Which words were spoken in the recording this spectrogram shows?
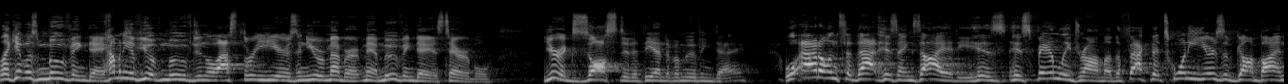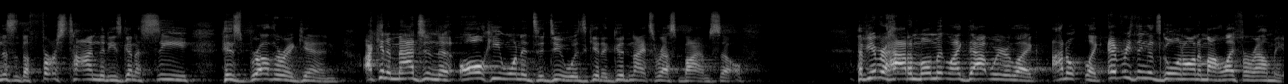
Like it was moving day. How many of you have moved in the last three years and you remember, man, moving day is terrible? You're exhausted at the end of a moving day. Well, add on to that his anxiety, his, his family drama, the fact that 20 years have gone by and this is the first time that he's gonna see his brother again. I can imagine that all he wanted to do was get a good night's rest by himself. Have you ever had a moment like that where you're like, I don't like everything that's going on in my life around me,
